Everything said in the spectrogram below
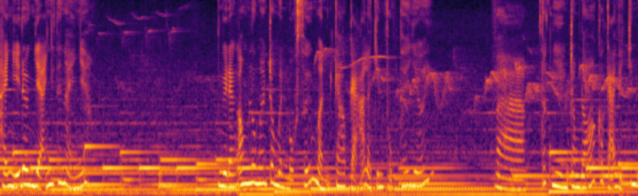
Hãy nghĩ đơn giản như thế này nhé. Người đàn ông luôn mang trong mình một sứ mệnh cao cả là chinh phục thế giới. Và tất nhiên trong đó có cả việc chinh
